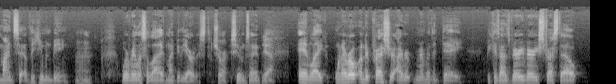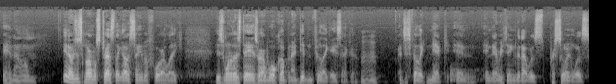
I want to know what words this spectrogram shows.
mindset of the human being. Mm-hmm. Where Realist Alive might be the artist. Sure. See what I'm saying? Yeah. And like when I wrote Under Pressure, I re- remember the day because I was very, very stressed out and um, you know, just normal stress like I was saying before. Like it was one of those days where I woke up and I didn't feel like Aseka. Mm-hmm. I just felt like Nick and and everything that I was pursuing was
